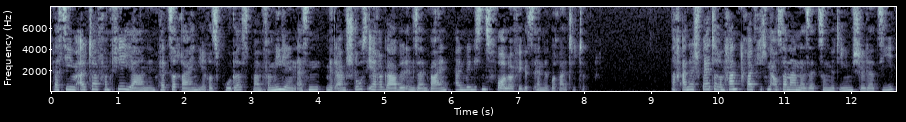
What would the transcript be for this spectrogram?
dass sie im Alter von vier Jahren den Petzereien ihres Bruders beim Familienessen mit einem Stoß ihrer Gabel in sein Bein ein wenigstens vorläufiges Ende bereitete. Nach einer späteren handgreiflichen Auseinandersetzung mit ihm schildert sie,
